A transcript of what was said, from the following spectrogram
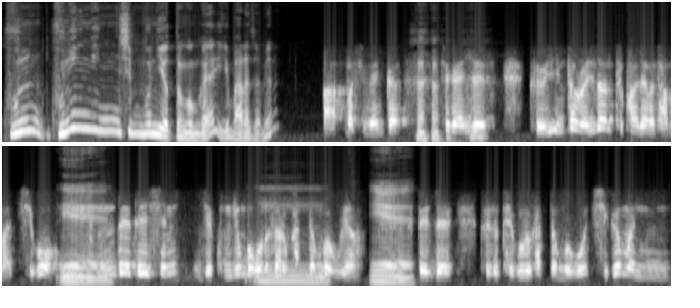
군 군인 신분이었던 건가요? 이게 말하자면? 아, 맞습니다. 그러니까 제가 이제 그 인턴 레지던트 과정을 다 마치고 예. 군대 대신 이제 공중보건의사로 음. 갔던 거고요. 예. 그때 이제 그래서 대구를 갔던 거고 지금은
